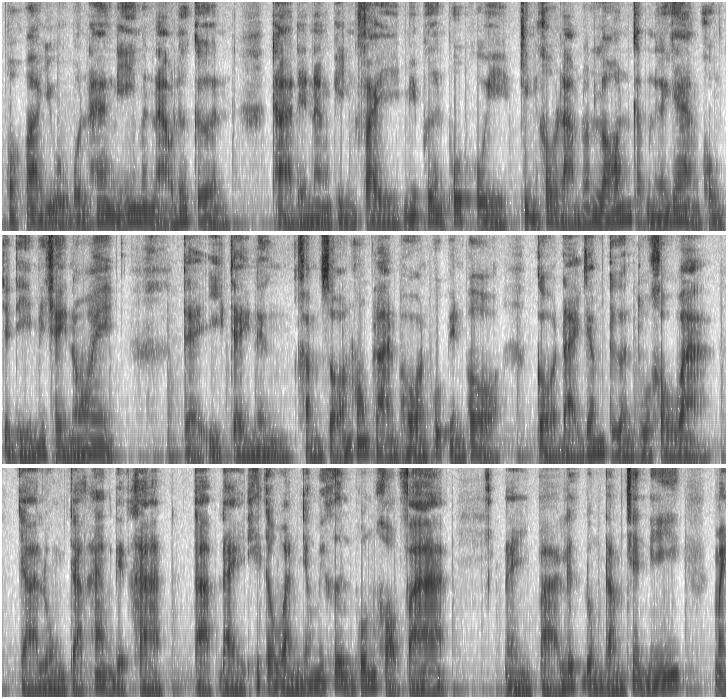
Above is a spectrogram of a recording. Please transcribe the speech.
เพราะว่าอยู่บนห้างนี้มันหนาวเหลือเกิน ถ้าได้นั่งพิงไฟมีเพื่อนพูดคุย กินข้าวหลามร้อนๆกับเนื้อย่างคงจะดีไม่ใช่น้อย แต่อีกใจหนึ่งคำสอนของพรานพรผู้เป็นพ่อ ก็ได้ย้ำเตือนตัวเขาว่า อย่าลงจากห้างเด็ดขาดตราบใดที่ตะวันยังไม่ขึ้นพ้นขอบฟ้า ในป่าลึกดงดำเช่นนี้ ไม่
